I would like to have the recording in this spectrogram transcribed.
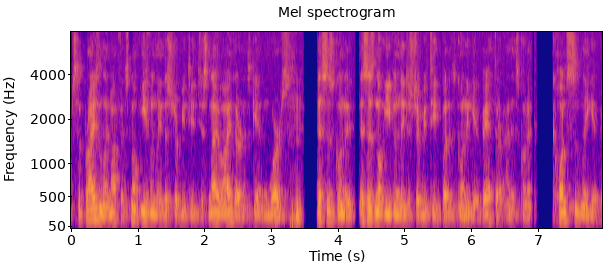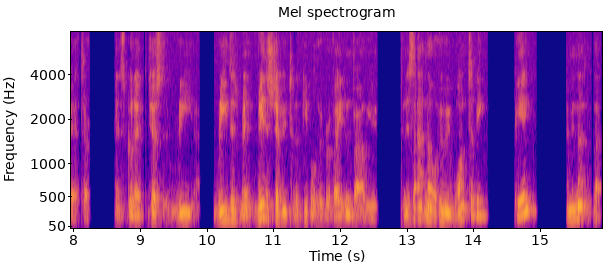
surprisingly enough, it's not evenly distributed just now either, and it's getting worse. Hmm. This is going to. This is not evenly distributed, but it's going to get better, and it's going to constantly get better. And it's going to just re, re, redistribute to the people who are providing value. And is that not who we want to be paying? I mean, that, that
